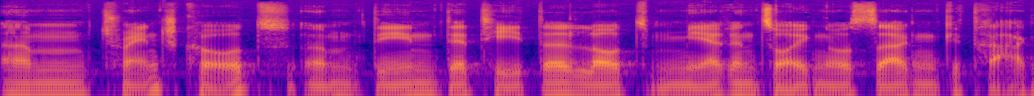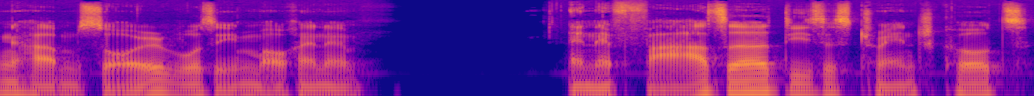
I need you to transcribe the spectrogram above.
ähm, Trenchcoat, ähm, den der Täter laut mehreren Zeugenaussagen getragen haben soll, wo es eben auch eine, eine Faser dieses Trenchcoats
